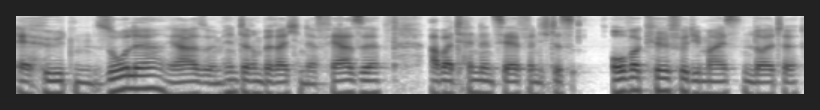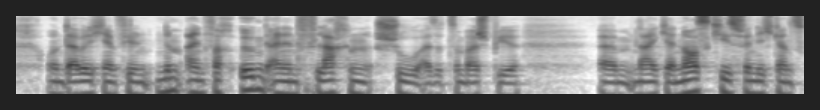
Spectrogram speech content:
erhöhten Sohle, ja, also im hinteren Bereich in der Ferse. Aber tendenziell finde ich das Overkill für die meisten Leute und da würde ich empfehlen, nimm einfach irgendeinen flachen Schuh, also zum Beispiel ähm, Nike Janoskis finde ich ganz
